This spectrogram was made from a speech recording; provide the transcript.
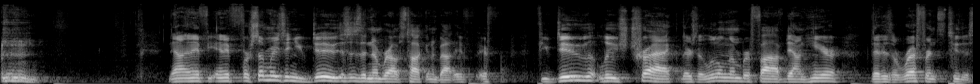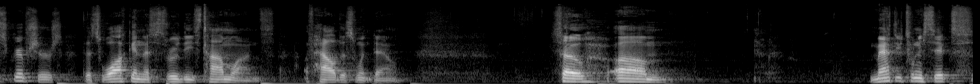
Now, and if, and if for some reason you do, this is the number I was talking about. If, if, if you do lose track, there's a little number five down here that is a reference to the scriptures that's walking us through these timelines of how this went down. So, um, Matthew 26,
